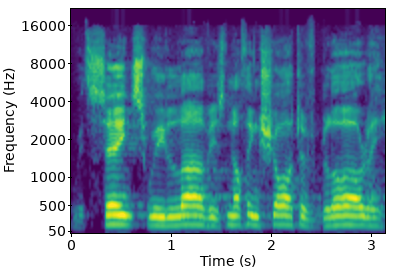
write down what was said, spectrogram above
with saints we love is nothing short of glory.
